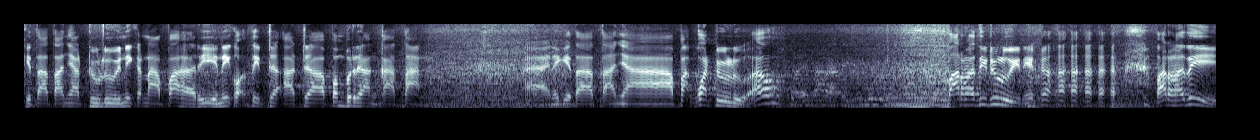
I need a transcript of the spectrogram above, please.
kita tanya dulu ini kenapa hari ini kok tidak ada pemberangkatan. Nah, ini kita tanya Pak Kuat dulu. Oh, Pak Rohadi dulu ini. Pak Rohadi.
